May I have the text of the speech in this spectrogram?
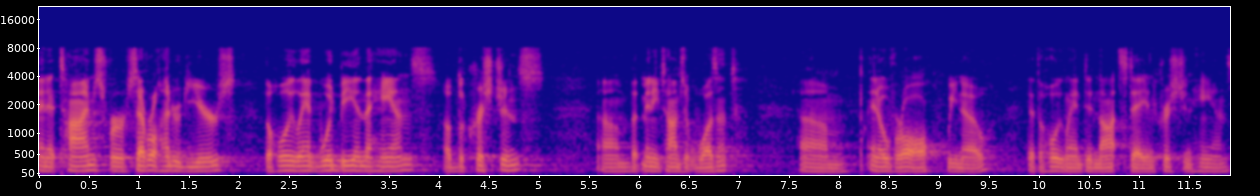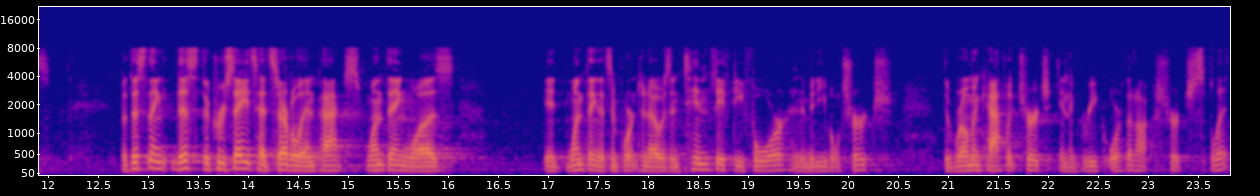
and at times, for several hundred years, the Holy Land would be in the hands of the Christians um, but many times it wasn't. Um, and overall, we know that the Holy Land did not stay in Christian hands. But this thing, this, the Crusades had several impacts. One thing was, it, one thing that's important to know is in 1054 in the medieval church, the Roman Catholic Church and the Greek Orthodox Church split.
